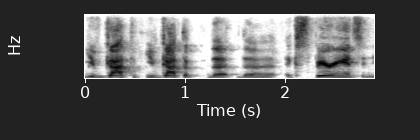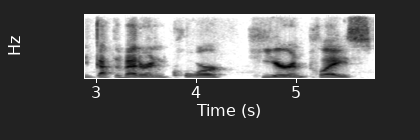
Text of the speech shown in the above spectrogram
you've got you've got the the the experience and you've got the veteran core here in place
